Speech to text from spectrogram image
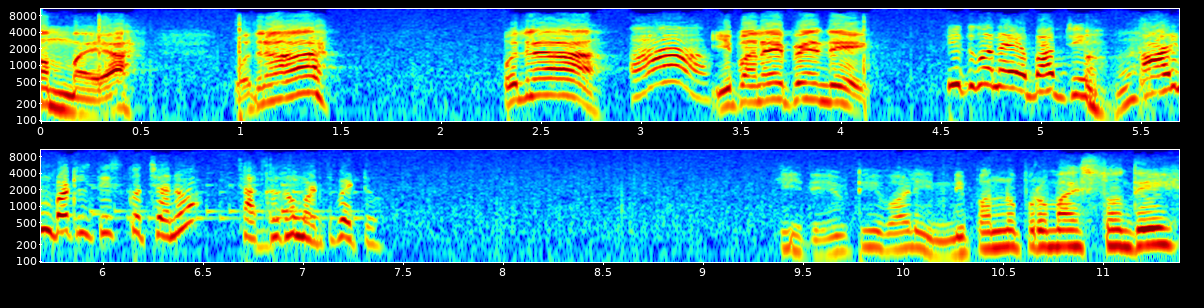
అమ్మయ్యా. వదినా? వదినా? ఆ, ఈ పని అయిపోయింది. ఇదిగోనయ్యా బాబ్జీ ఆరిన బట్టలు తీసుకొచ్చాను. చక్కగా మడతపెట్టు. ఇదేమిటి వాళ్ళు ఇన్ని పనులు పురమాయిస్తోంది?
